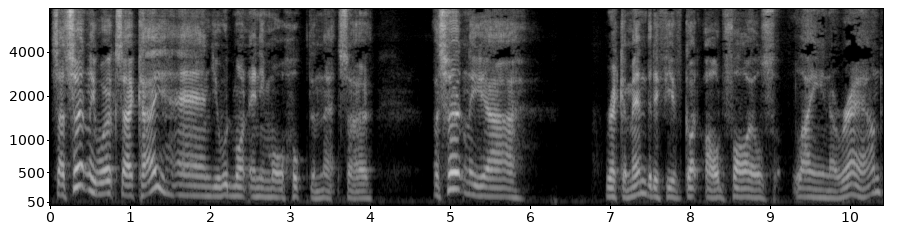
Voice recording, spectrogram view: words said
So it certainly works okay and you wouldn't want any more hook than that. So I certainly uh, recommend that if you've got old files laying around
